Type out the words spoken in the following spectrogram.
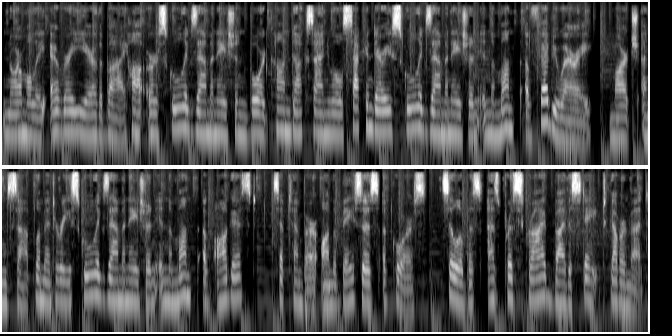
Normally every year the Bihar School Examination Board conducts annual secondary school examination in the month of February, March and supplementary school examination in the month of August, September on the basis of course, syllabus as prescribed by the state government.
